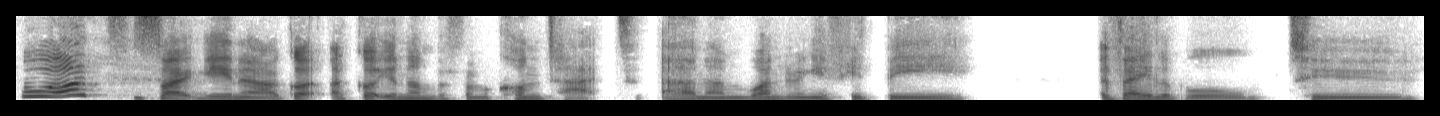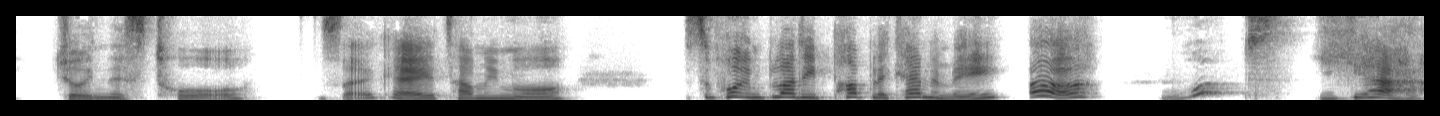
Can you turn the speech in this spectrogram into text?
what? It's like you know, I got I got your number from a contact, and I'm wondering if you'd be available to join this tour. So, okay, tell me more. Supporting bloody Public Enemy. Oh, what? Yeah,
